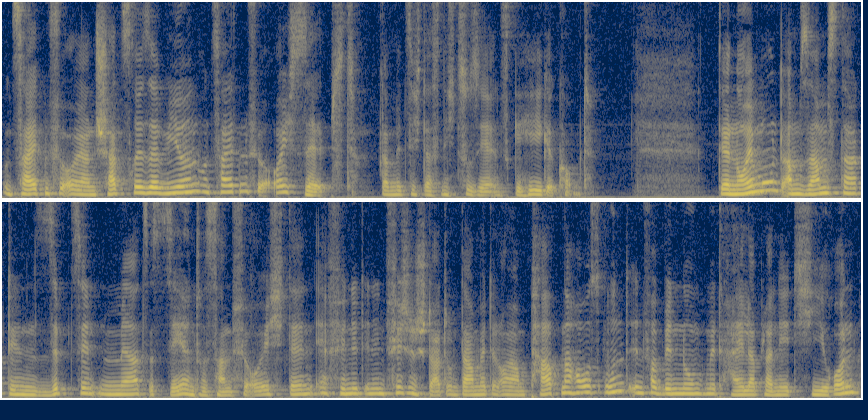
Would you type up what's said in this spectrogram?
und Zeiten für euren Schatz reservieren und Zeiten für euch selbst, damit sich das nicht zu sehr ins Gehege kommt. Der Neumond am Samstag, den 17. März, ist sehr interessant für euch, denn er findet in den Fischen statt und damit in eurem Partnerhaus und in Verbindung mit Heilerplanet Chiron,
